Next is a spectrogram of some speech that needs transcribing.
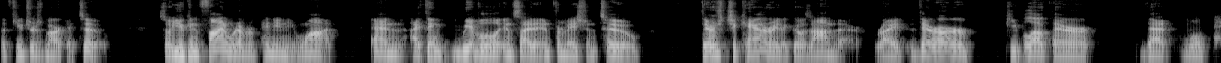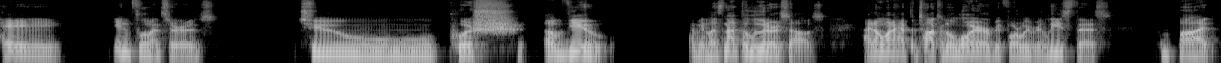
the futures market too. So you can find whatever opinion you want and I think we have a little inside information too there's chicanery that goes on there right there are people out there that will pay influencers to push a view. I mean, let's not delude ourselves. I don't want to have to talk to the lawyer before we release this, but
